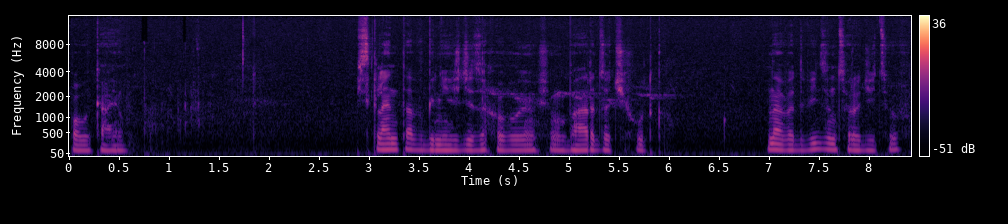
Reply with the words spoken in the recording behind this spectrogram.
połykają. Pisklęta w gnieździe zachowują się bardzo cichutko. Nawet widząc rodziców,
